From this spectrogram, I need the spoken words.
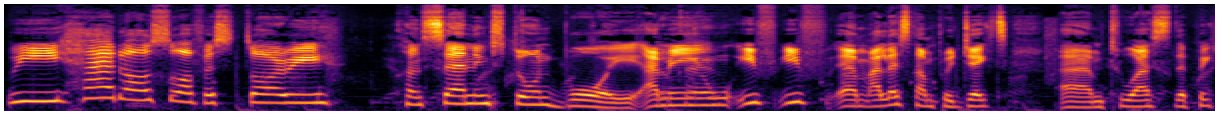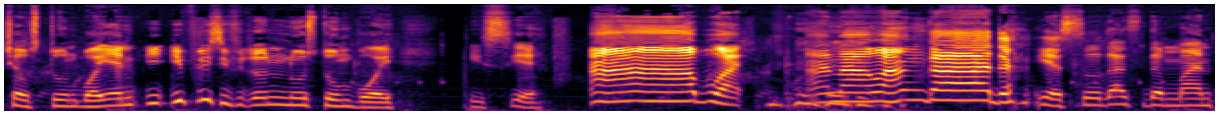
we heard also of a story concerning Stonebwoy. I mean, if if um, Alex can project um, to us the picture of Stonebwoy, and if please, if you don't know Stonebwoy, he's here. Ah, boy, God. Yes, so that's the man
